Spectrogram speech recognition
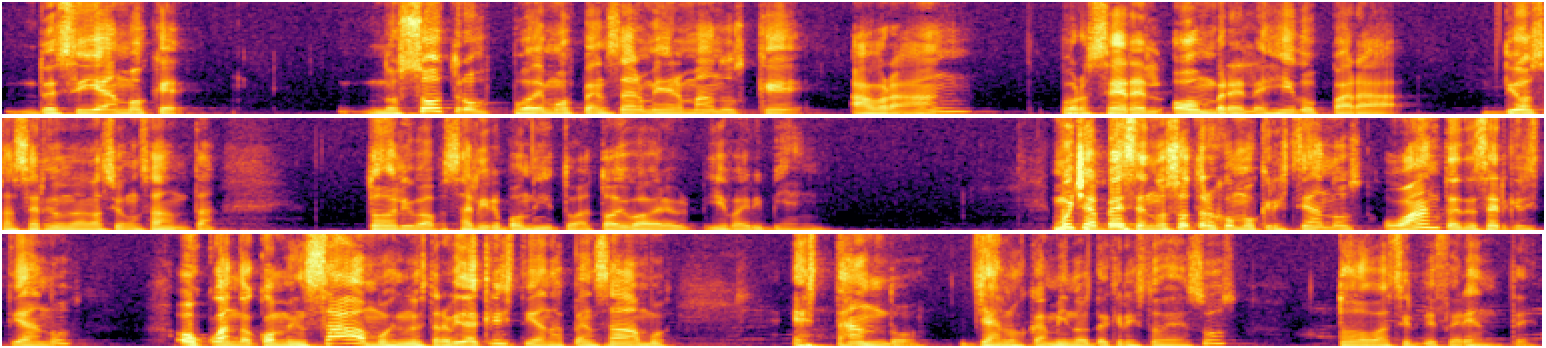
decíamos que nosotros podemos pensar, mis hermanos, que Abraham, por ser el hombre elegido para Dios hacer de una nación santa, todo iba a salir bonito, todo iba a, a ir bien. Muchas veces nosotros como cristianos, o antes de ser cristianos, o cuando comenzábamos en nuestra vida cristiana, pensábamos, estando ya en los caminos de Cristo Jesús, todo va a ser diferente.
